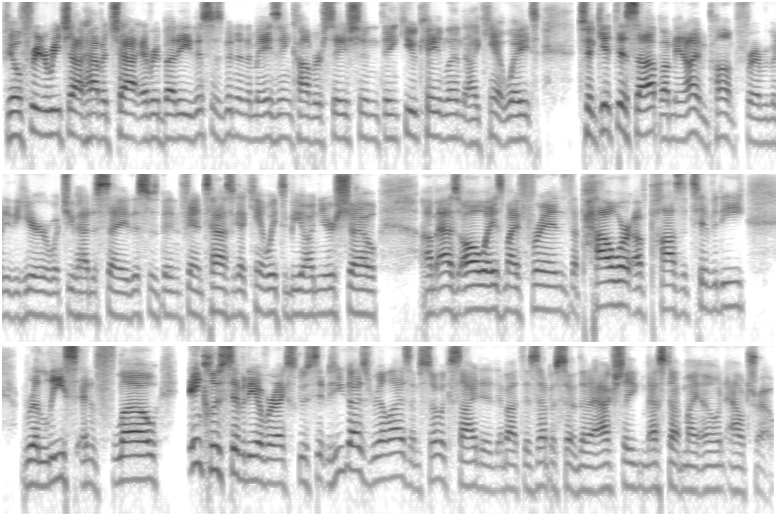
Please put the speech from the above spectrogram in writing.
Feel free to reach out, have a chat, everybody. This has been an amazing conversation. Thank you, Katelyn. I can't wait to get this up. I mean, I'm pumped for everybody to hear what you had to say. This has been fantastic. I can't wait to be on your show. Um, as always, my friends, the power of positivity release and flow, inclusivity over exclusivity. You guys realize I'm so excited about this episode that I actually messed up my own outro.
